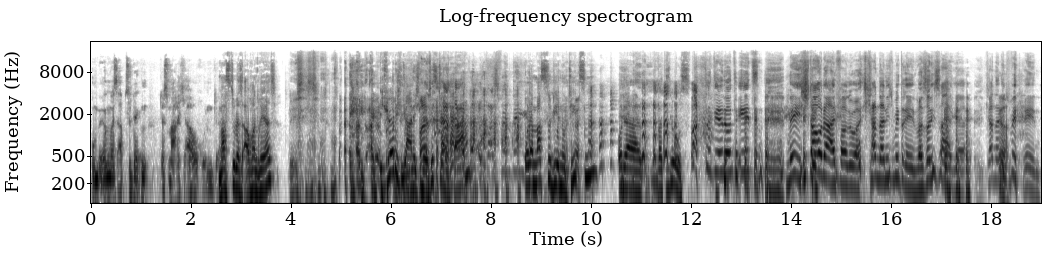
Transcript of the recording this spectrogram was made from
um irgendwas abzudecken, das mache ich auch. Und, äh, Machst du das auch, Andreas? Ich höre dich gar nicht mehr. Bist du da? Oder machst du dir Notizen? Oder was ist los? Machst du dir Notizen? Nee, ich staune einfach nur. Ich kann da nicht mitreden. Was soll ich sagen? Ich kann da ja. nicht mitreden.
